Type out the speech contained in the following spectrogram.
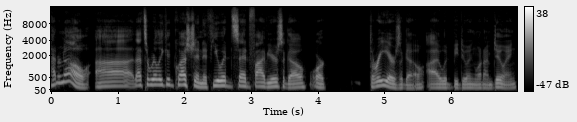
I don't know. Uh, that's a really good question. If you had said five years ago or three years ago, I would be doing what I'm doing.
